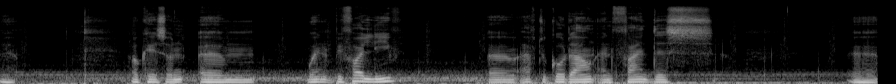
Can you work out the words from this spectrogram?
Yeah. Okay, so um, when before I leave, uh, I have to go down and find this uh,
